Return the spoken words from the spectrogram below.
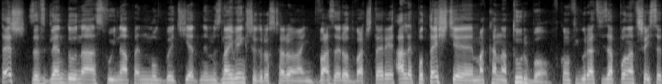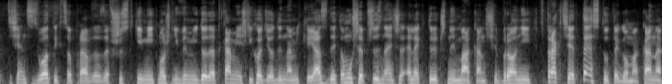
też ze względu na swój napęd mógł być jednym z największych rozczarowań 2024, ale po teście Macana Turbo w konfiguracji za ponad 600 tysięcy złotych, co prawda, ze wszystkimi możliwymi dodatkami, jeśli chodzi o dynamikę jazdy, to muszę przyznać, że elektryczny Macan się broni. W trakcie testu tego Macana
